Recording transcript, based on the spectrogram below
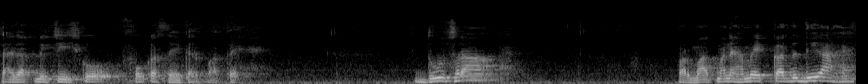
शायद अपनी चीज़ को फोकस नहीं कर पाते हैं। दूसरा, परमात्मा ने हमें कद दिया है।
